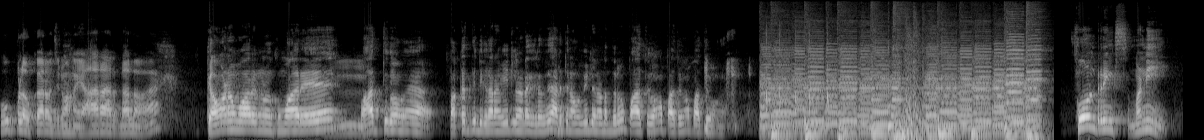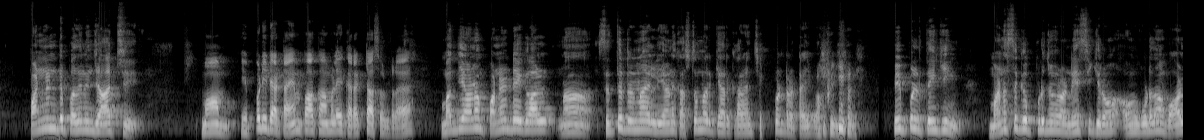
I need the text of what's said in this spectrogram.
கூப்புல உட்கார வச்சிருவாங்க யாரா இருந்தாலும். கவனமா இருக்கணும் குமாரு. பாத்துக்கோங்க. பக்கத்து வீட்டுக்காரன் வீட்டுல நடக்கிறது அடுத்து நம்ம வீட்டுல நடந்துரும். பாத்துக்கோங்க பாத்துக்கோங்க பாத்துக்கோங்க. ஃபோன் ரிங்ஸ் மணி பன்னெண்டு பதினஞ்சு ஆச்சு. மாம் எப்படிடா டைம் பார்க்காமலே கரெக்டா சொல்ற? மத்தியானம் பன்னெண்டே கால் நான் செத்துட்டேனா இல்லையான்னு கஸ்டமர் கேர்காரன் செக் பண்ற டைம் அப்படின்னு பீப்புள் திங்கிங் மனசுக்கு பிடிச்சவங்கள நேசிக்கிறோம் அவங்க கூட தான் வாழ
